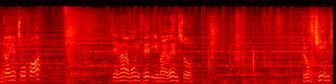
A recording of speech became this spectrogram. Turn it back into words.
Enjoying it so far. Saying that, I'm only 13 mile in, so could all change.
